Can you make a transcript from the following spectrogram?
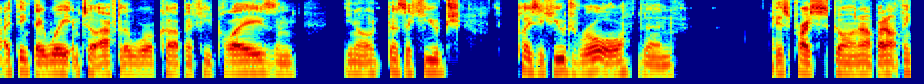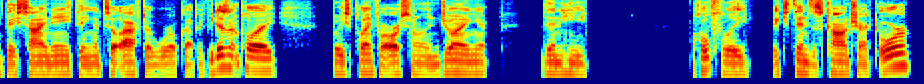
I think they wait until after the World Cup. If he plays and you know does a huge plays a huge role, then his price is going up. I don't think they sign anything until after the World Cup. If he doesn't play, but he's playing for Arsenal and enjoying it, then he hopefully extends his contract. Or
